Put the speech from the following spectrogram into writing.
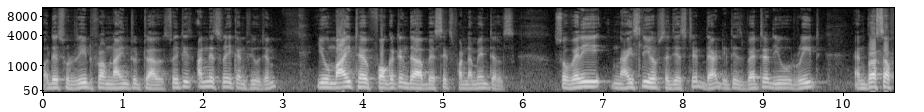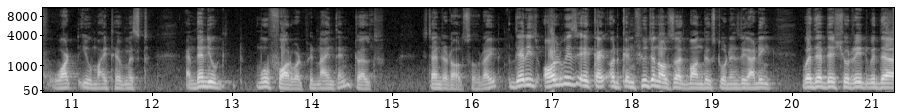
or they should read from 9 to 12. So it is unnecessary confusion. You might have forgotten the basics fundamentals. So very nicely you have suggested that it is better you read and brush off what you might have missed and then you move forward with 9th and 12th standard also, right? There is always a, a confusion also among the students regarding whether they should read with the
